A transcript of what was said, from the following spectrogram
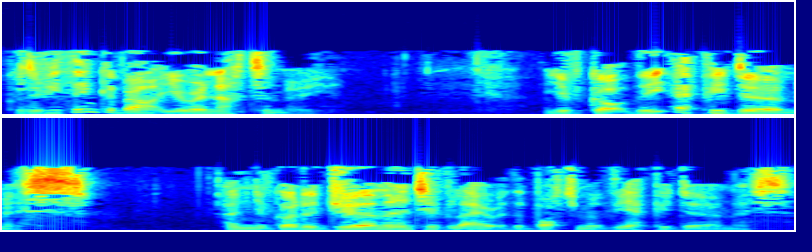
Because if you think about your anatomy, you've got the epidermis and you've got a germinative layer at the bottom of the epidermis.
